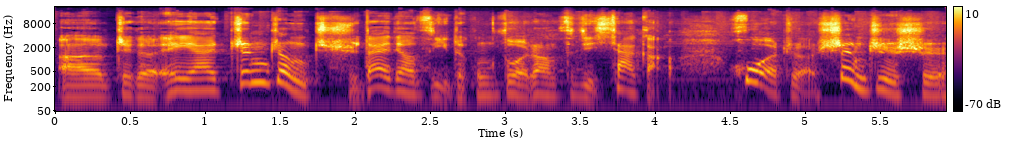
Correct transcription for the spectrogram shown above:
呃，这个 AI 真正取代掉自己的工作，让自己下岗，或者甚至是。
